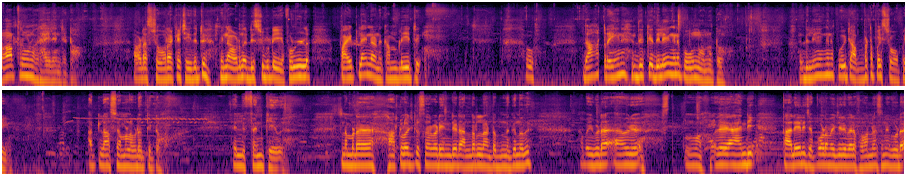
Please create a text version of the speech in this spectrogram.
മാത്രമുള്ള ഒരു ഐലൻഡ് കേട്ടോ അവിടെ സ്റ്റോറൊക്കെ ചെയ്തിട്ട് പിന്നെ അവിടെ നിന്ന് ഡിസ്ട്രിബ്യൂട്ട് ചെയ്യുക. ഫുള്ള് പൈപ്പ് ലൈനാണ് കംപ്ലീറ്റ് ഓ ഇതാ ട്രെയിൻ ഇതൊക്കെ ഇതിലേ ഇങ്ങനെ പോകുന്നു കേട്ടോ ഇതിലേ ഇങ്ങനെ പോയിട്ട് അവിടെ പോയി സ്റ്റോപ്പ് ചെയ്യും. അറ്റ് ലാസ്റ്റ് നമ്മളവിടെ എത്തിട്ടോ. എലിഫൻ കേവ് നമ്മുടെ ആർക്കോളജിക്കൽ സർവേയുടെ ഇന്ത്യയുടെ അണ്ടറിലാണ് നിൽക്കുന്നത്. അപ്പോൾ ഇവിടെ ഒരു ഒരു ആന്റി തലയിൽ ചെപ്പോടം വെച്ചിട്ട് ഇവരെ ഫോറിനേഴ്സിനെ കൂടെ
